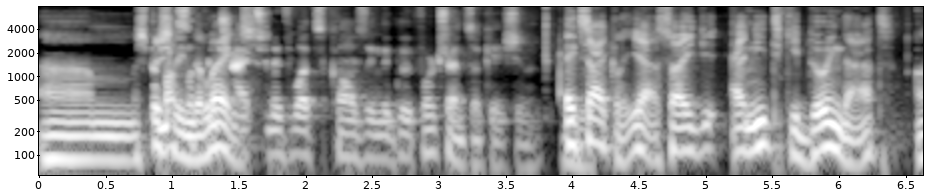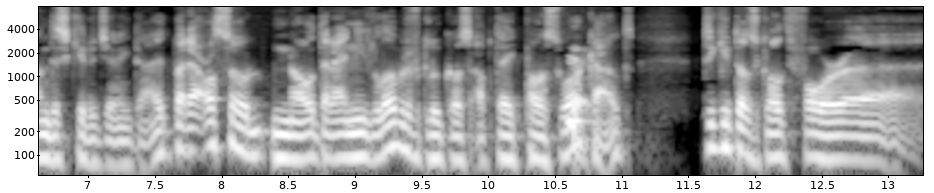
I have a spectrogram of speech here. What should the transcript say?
um, especially the in the legs. is what's causing the GLUT4 translocation. Exactly. Yeah. So I, I need to keep doing that on this ketogenic diet, but I also know that I need a little bit of glucose uptake post workout yeah. to keep those GLUT4 uh,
